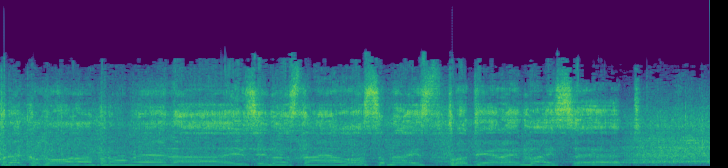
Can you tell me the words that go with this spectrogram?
Preko gola Brumena izid ostaja 18 proti 21.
